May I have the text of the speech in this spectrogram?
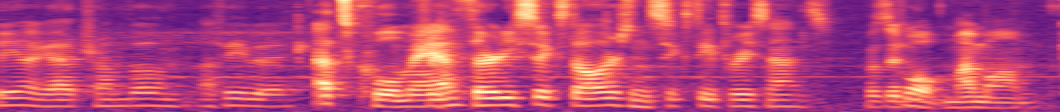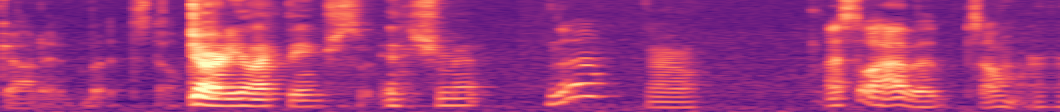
But yeah, I got a trombone off eBay. That's cool, Man, man. thirty-six dollars and sixty-three cents. Was it Well, my mom got it, but still. dirty like the instru- instrument? No, No. I still have it somewhere.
